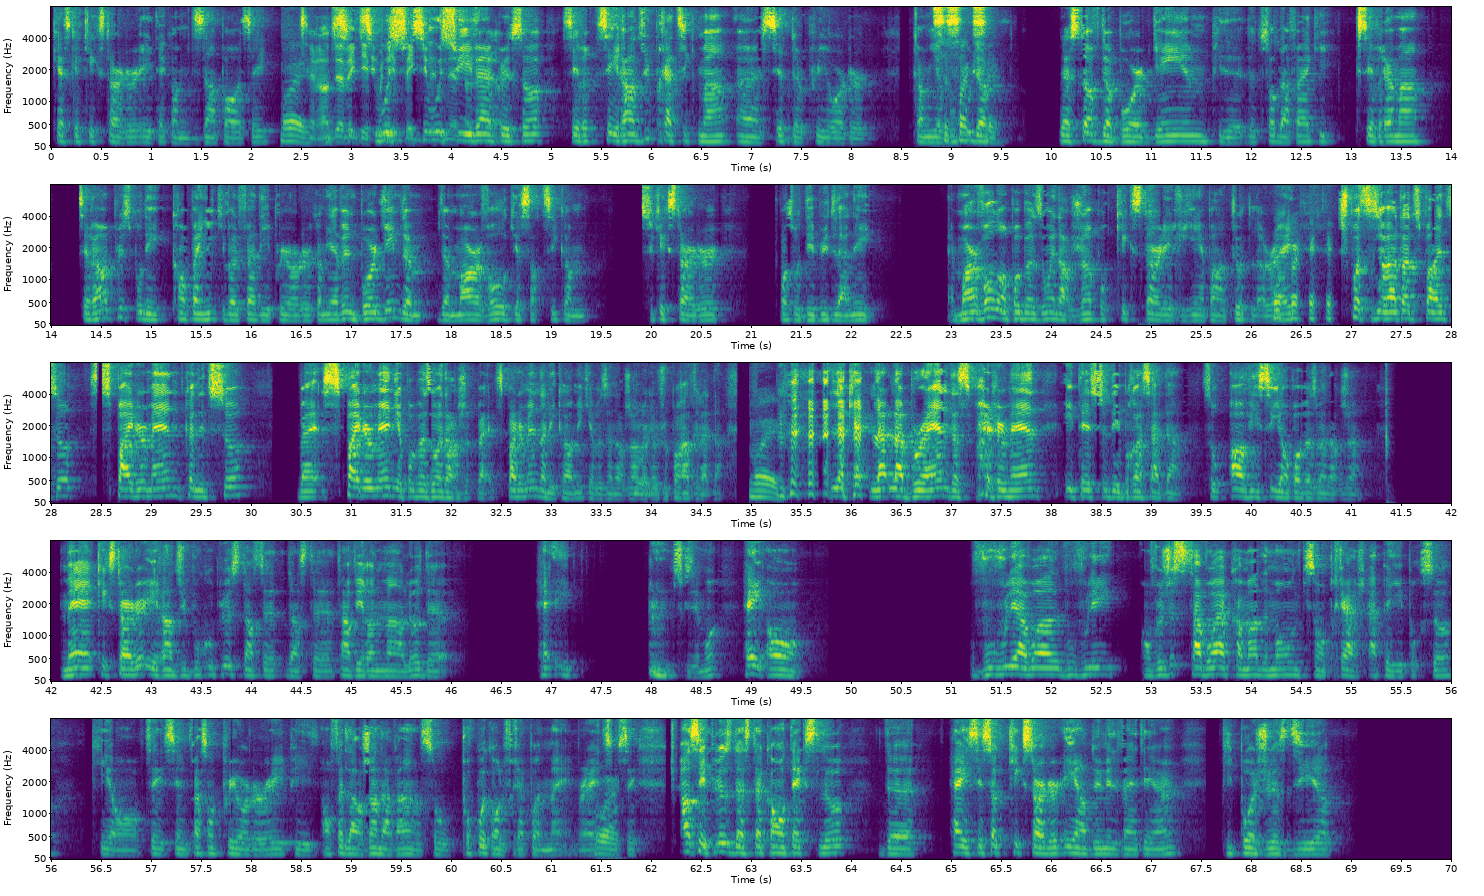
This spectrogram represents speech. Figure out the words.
qu'est-ce que Kickstarter était comme 10 ans passés. Ouais. C'est rendu Si, avec des si vous, si vous suivez un peu ça, c'est rendu pratiquement un site de pre-order. Comme il y a C'est ça beaucoup que de, de stuff de board game puis de, de toutes sortes d'affaires qui, qui c'est vraiment c'est vraiment plus pour des compagnies qui veulent faire des pre-orders. Comme il y avait une board game de, de Marvel qui est sortie comme sur Kickstarter, je pense au début de l'année. Marvel n'a pas besoin d'argent pour Kickstarter rien pantoute, là, right? Je sais pas si tu avais entendu parler de ça. Spider-Man, connais-tu ça? Ben, Spider-Man, il n'y a pas besoin d'argent. Ben, Spider-Man dans les comics, il a besoin d'argent, mais là, je ne veux pas rentrer là-dedans. Ouais. La, la, la brand de Spider-Man était sur des brosses à dents. So, obviously, ils n'ont pas besoin d'argent. Mais Kickstarter est rendu beaucoup plus dans, ce, dans cet environnement-là de Hey, excusez-moi, hey, on. Vous voulez avoir. Vous voulez. On veut juste savoir comment de monde qui sont prêts à, à payer pour ça. Puis on, c'est une façon de pre-orderer, puis on fait de l'argent d'avance. so pourquoi qu'on le ferait pas de même, right? So Ouais. c'est- je pense que c'est plus de ce contexte-là de Hey, c'est ça que Kickstarter est en 2021, puis pas juste dire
